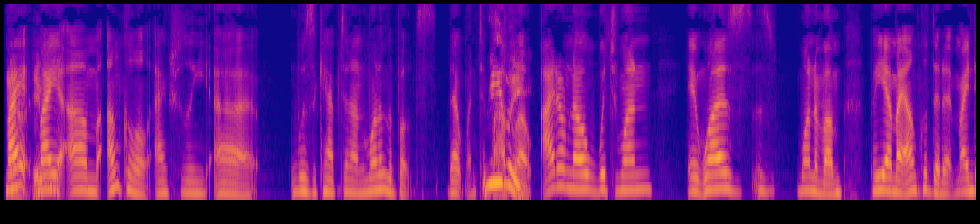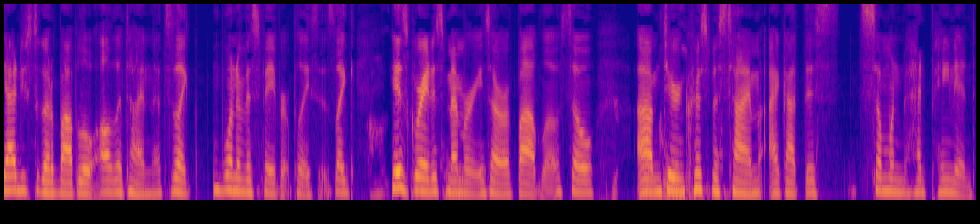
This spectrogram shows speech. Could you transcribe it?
My Yeah, my was- um uncle actually uh was a captain on one of the boats that went to Really? Boblo. I don't know which one it was. is one of them, but yeah, my uncle did it. My dad used to go to Boblo all the time. That's like one of his favorite places. Like his greatest memories are of Boblo. So, um, during Christmas time, I got this. Someone had painted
